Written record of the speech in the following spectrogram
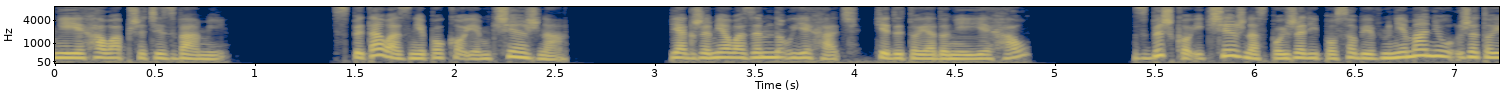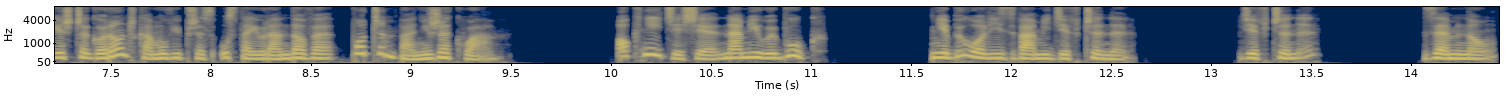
Nie jechała przecie z wami. Spytała z niepokojem księżna. Jakże miała ze mną jechać, kiedy to ja do niej jechał? Zbyszko i księżna spojrzeli po sobie w mniemaniu, że to jeszcze gorączka mówi przez usta Jurandowe, po czym pani rzekła. Oknijcie się, na miły Bóg. Nie było li z wami dziewczyny? Dziewczyny? Ze mną.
